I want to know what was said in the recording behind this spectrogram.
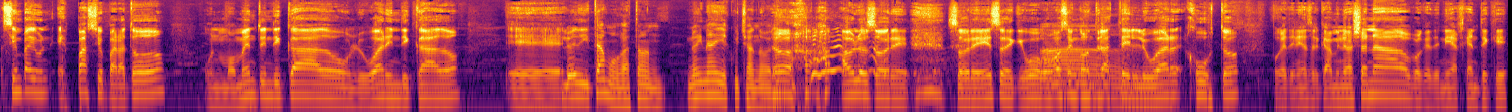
siempre hay un espacio para todo, un momento indicado, un lugar indicado. Eh, Lo editamos, Gastón. No hay nadie escuchando ahora. no, hablo sobre, sobre eso de que vos, vos Ah. encontraste el lugar justo, porque tenías el camino allanado, porque tenías gente que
